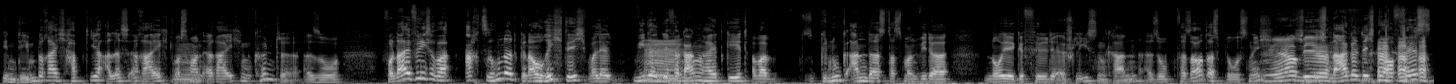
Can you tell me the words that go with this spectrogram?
in dem Bereich habt ihr alles erreicht, was mhm. man erreichen könnte. Also Von daher finde ich es aber 1800 genau richtig, weil er wieder in die Mhm. Vergangenheit geht, aber genug anders, dass man wieder neue Gefilde erschließen kann. Also versaut das bloß nicht. Ja, ich, wir- ich nagel dich drauf fest.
